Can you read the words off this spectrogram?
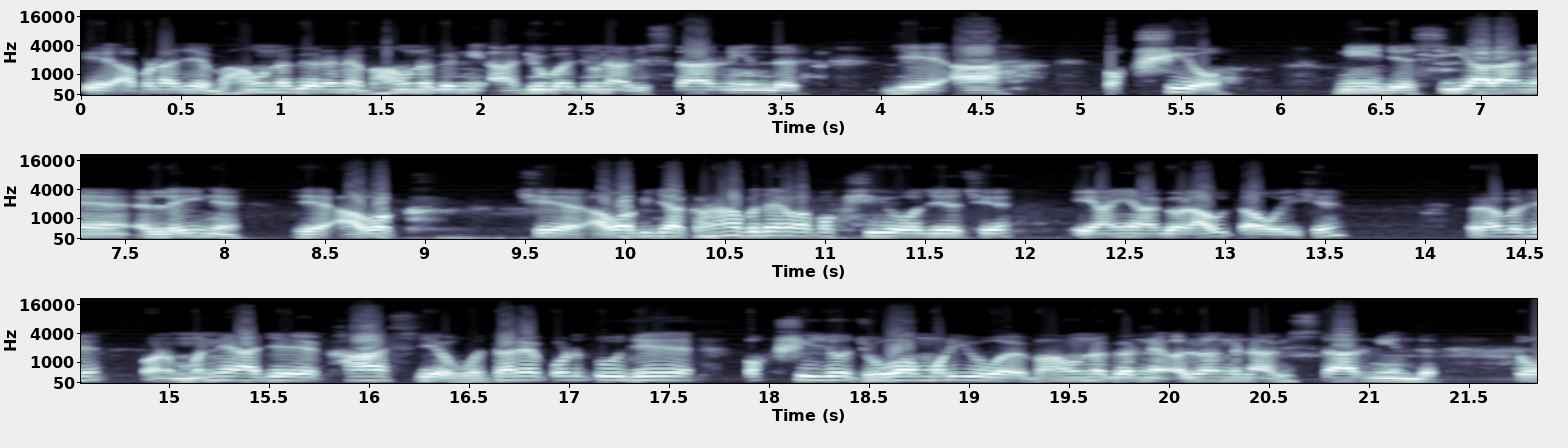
કે આપણા જે ભાવનગર અને ભાવનગરની આજુબાજુના વિસ્તારની અંદર જે આ પક્ષીઓની જે શિયાળાને લઈને જે આવક છે, આવા બીજા ઘણા બધા એવા પક્ષીઓ જે છે એ અહીંયા આગળ આવતા હોય છે. બરાબર છે? પણ મને આજે ખાસ જે વધારે પડતું જે પક્ષી જો જોવા મળ્યું હોય ભાવનગર ને અલંગના વિસ્તારની અંદર, તો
